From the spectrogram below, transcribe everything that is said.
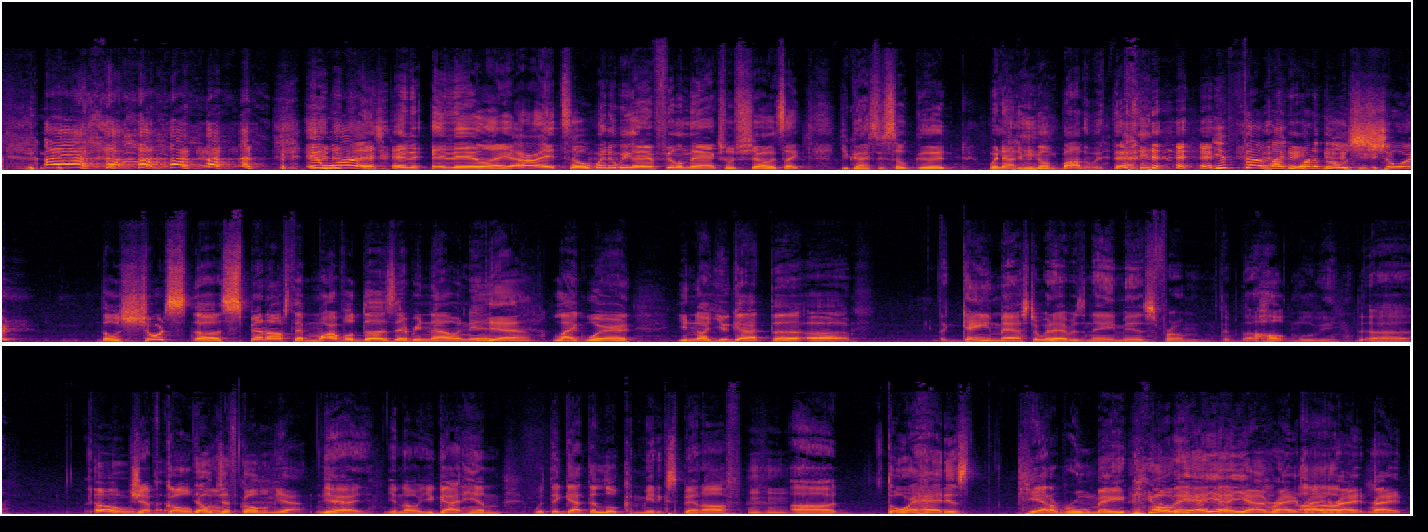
was. and and they're like, all right, so when are we gonna film the actual show? It's like, you guys are so good, we're not even gonna bother with that. It felt like one of those short, those short uh, spin-offs that Marvel does every now and then. Yeah. Like where you know you got the uh, the Game Master, whatever his name is from the, the Hulk movie. Uh, oh, Jeff uh, Goldblum. Oh, Jeff Goldblum, yeah. Yeah, you know, you got him with they got that little comedic spinoff. Mm-hmm. Uh, Thor had his he had a roommate. You know, Oh yeah, yeah, that, yeah. Right, right, uh, right, right.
